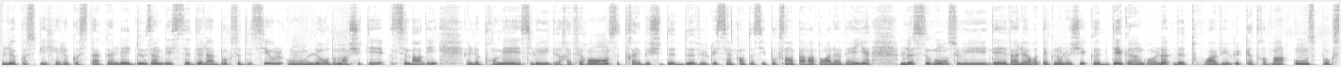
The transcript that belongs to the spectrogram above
Le Kospi et le Kostak, les deux indices de la bourse de Séoul, ont lourdement chuté ce mardi. Le premier, celui de référence, trébuche de 2,56% par rapport à la veille. Le second, celui des valeurs technologiques, dégringole de 3,91%.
